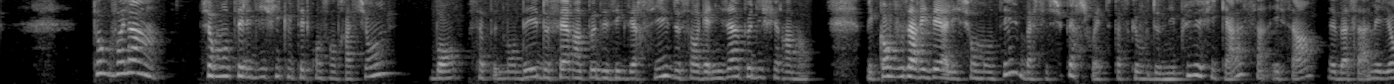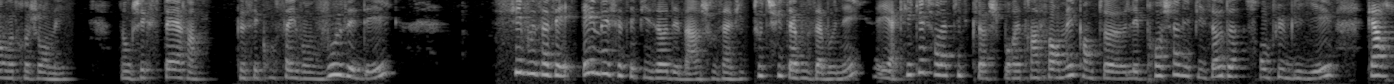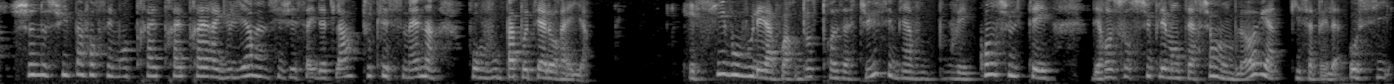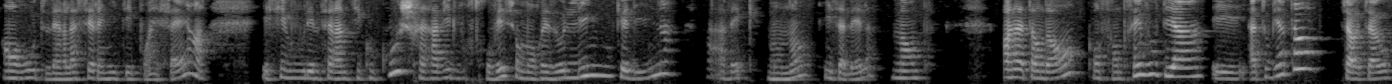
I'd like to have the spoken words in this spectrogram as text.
Donc voilà, surmonter les difficultés de concentration, bon, ça peut demander de faire un peu des exercices, de s'organiser un peu différemment. Mais quand vous arrivez à les surmonter, bah, c'est super chouette parce que vous devenez plus efficace et ça, eh ben, ça améliore votre journée. Donc j'espère que ces conseils vont vous aider. Si vous avez aimé cet épisode, eh ben, je vous invite tout de suite à vous abonner et à cliquer sur la petite cloche pour être informé quand euh, les prochains épisodes seront publiés, car je ne suis pas forcément très très très régulière, même si j'essaye d'être là toutes les semaines pour vous papoter à l'oreille. Et si vous voulez avoir d'autres astuces, eh bien vous pouvez consulter des ressources supplémentaires sur mon blog qui s'appelle aussi en route vers la. Et si vous voulez me faire un petit coucou, je serais ravie de vous retrouver sur mon réseau LinkedIn avec mon nom, Isabelle Mante. En attendant, concentrez-vous bien et à tout bientôt. Ciao, ciao.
